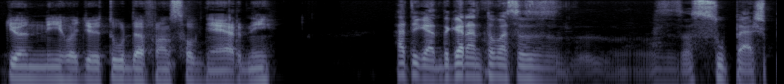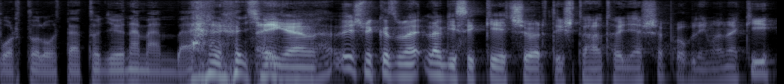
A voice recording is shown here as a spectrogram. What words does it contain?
jönni, hogy ő Tour de France fog nyerni. Hát igen, de Gerard Thomas az, az a szuper sportoló, tehát hogy ő nem ember. Igen, és miközben legiszik két sört is, tehát hogy ez se probléma neki.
